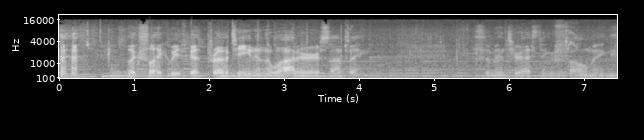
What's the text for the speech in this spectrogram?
Looks like we've got protein in the water or something some interesting foaming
